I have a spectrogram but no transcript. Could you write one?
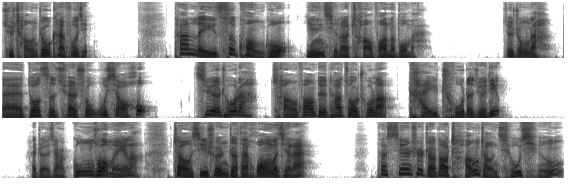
去常州看父亲。他累次旷工引起了厂方的不满，最终呢，在多次劝说无效后，七月初呢，厂方对他做出了开除的决定。他这下工作没了，赵锡顺这才慌了起来。他先是找到厂长求情，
